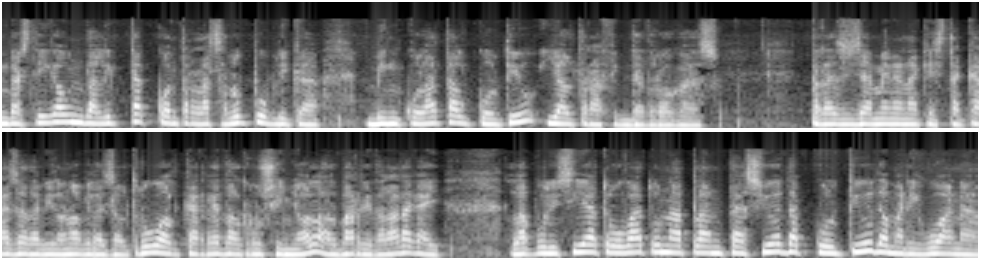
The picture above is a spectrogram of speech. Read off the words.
investiga un delicte contra la salut pública vinculat al cultiu i al tràfic de drogues. Precisament en aquesta casa de Vilanova i la Geltrú, al carrer del Rossinyol, al barri de l'Aragai, la policia ha trobat una plantació de cultiu de marihuana.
